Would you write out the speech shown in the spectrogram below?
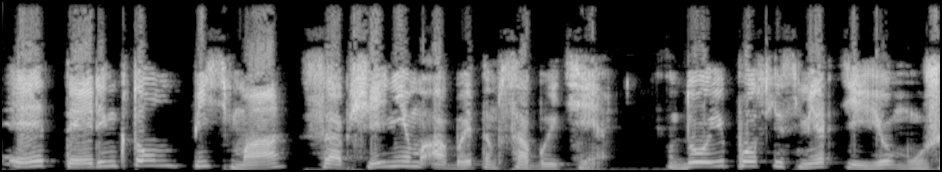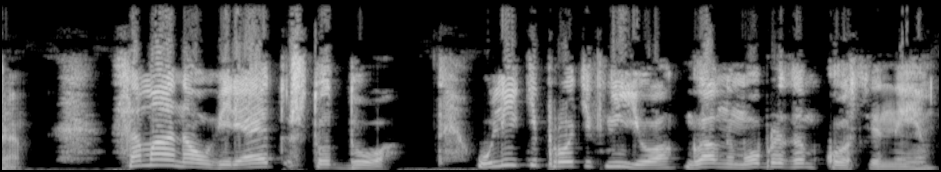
Э. Террингтон письма с сообщением об этом событии. До и после смерти ее мужа. Сама она уверяет, что до. Улики против нее главным образом косвенные.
